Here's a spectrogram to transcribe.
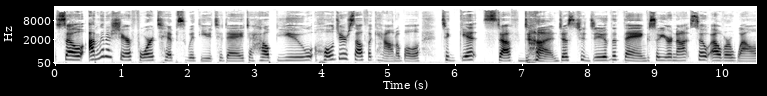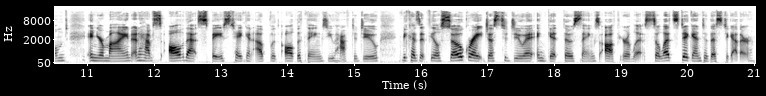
So, I'm going to share four tips with you today to help you hold yourself accountable to get stuff done, just to do the thing so you're not so overwhelmed in your mind and have all of that space taken up with all the things you have to do because it feels so great just to do it and get those things off your list. So, let's dig into this together.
